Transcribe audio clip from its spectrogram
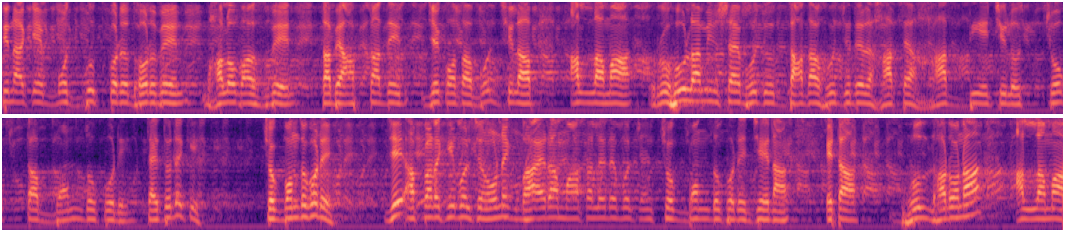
তেনাকে মজবুত করে ধরবেন, ভালোবাসবেন। তবে আপনাদের যে কথা বলছিলাম, আল্লামা রুহুল আমিন সাহেব হুজুর দাদা হুজুরের হাতে হাত দিয়েছিল চোখটা বন্ধ করে। তাই তো নাকি? চোখ বন্ধ করে? যে আপনারা কি বলছেন? অনেক ভাইরা মাতালেরে বলছেন, চোখ বন্ধ করে যে না এটা ভুল ধারণা। আল্লামা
